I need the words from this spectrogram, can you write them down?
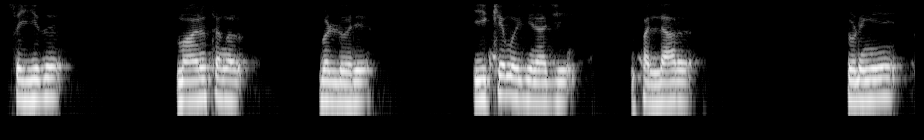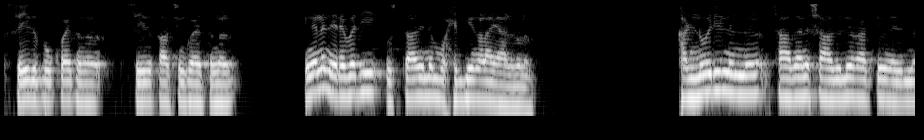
സയ്യിദ് മാനുത്തങ്ങൾ വെള്ളൂര് ഇ കെ മൊയ്തീനാജി പല്ലാറ് തുടങ്ങി സെയ്ദ് പൂക്കോയത്തങ്ങൾ സെയ്ദ് കാസിം കോയത്തങ്ങൾ ഇങ്ങനെ നിരവധി ഉസ്താദിന്റെ മുഹബ്യങ്ങളായ ആളുകളും. കണ്ണൂരിൽ നിന്ന് സാധാരണ ഷാദുലി റാത്തി വരുന്ന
